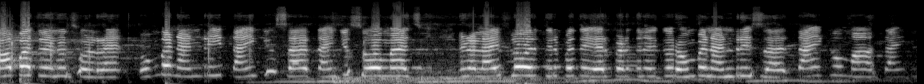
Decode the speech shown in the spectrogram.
காப்பாத்தணும்னு சொல்றேன். ரொம்ப நன்றி. Thank you sir thank you so much என்னோட லைஃப்ல ஒரு திருப்பத்தை ஏற்படுத்தினதுக்கு ரொம்ப நன்றி சார் தேங்க்யூமா thank you so much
